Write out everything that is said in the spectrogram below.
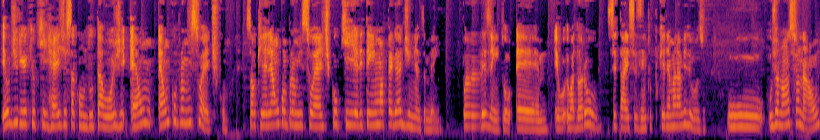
eu diria que o que rege essa conduta hoje é um, é um compromisso ético. Só que ele é um compromisso ético que ele tem uma pegadinha também. Por exemplo, é, eu, eu adoro citar esse exemplo porque ele é maravilhoso. O, o Jornal Nacional,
